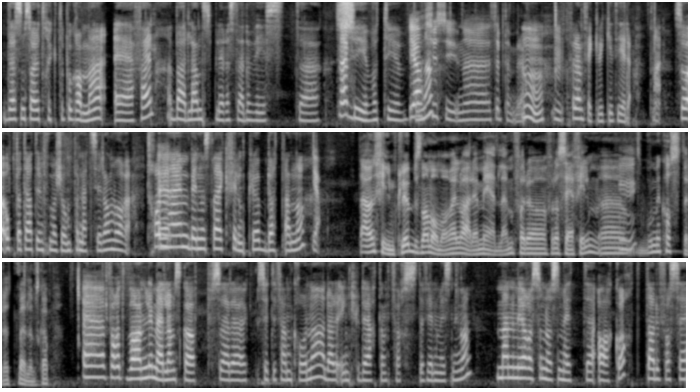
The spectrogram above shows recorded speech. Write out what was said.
det som står i trykte programmet, er feil. Badlands blir i stedet vist eh, 27. Ja, 27. september. Ja. Mm, for den fikk vi ikke i tide. Nei. Så oppdatert informasjon på nettsidene våre. Trondheim-filmklubb.no. Det er jo en filmklubb, så da må man vel være medlem for å, for å se film. Uh, mm. Hvor mye koster et medlemskap? Eh, For et vanlig medlemskap så er det 75 kroner. Da er det inkludert den første filmvisninga. Men vi gjør også noe som heter A-kort, der du får se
